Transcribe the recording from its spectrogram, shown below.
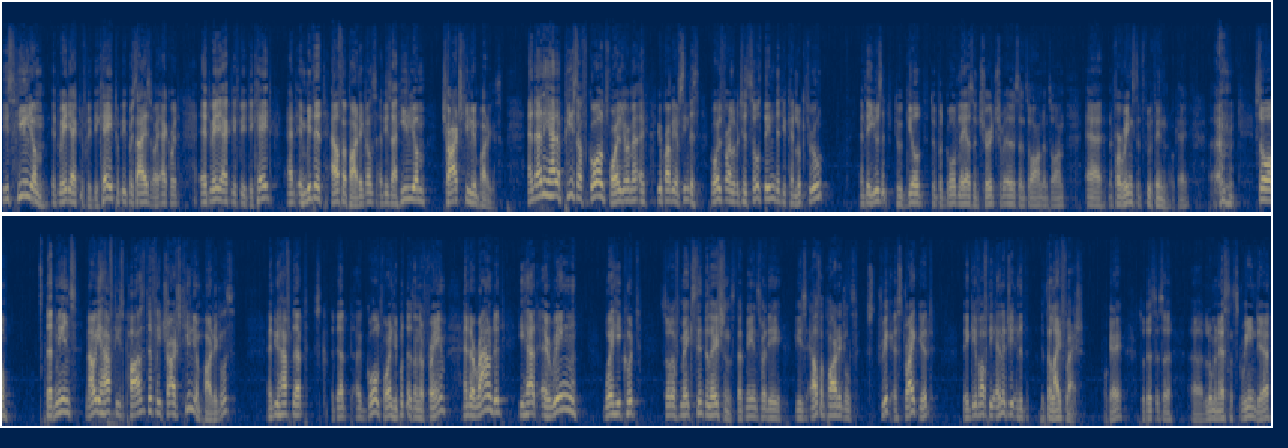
this helium. It radioactively decayed, to be precise or accurate. It radioactively decayed and emitted alpha particles, and these are helium, charged helium particles. And then he had a piece of gold foil. You, remember, you probably have seen this gold foil, which is so thin that you can look through, and they use it to gild, to put gold layers in churches and so on and so on. Uh, for rings, it's too thin. Okay. so that means now you have these positively charged helium particles, and you have that, that uh, gold foil. He put this in a frame, and around it he had a ring where he could sort of make scintillations. That means when the, these alpha particles stri- strike it, they give off the energy, and it's a light flash. Okay, so this is a, a luminescent screen there.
